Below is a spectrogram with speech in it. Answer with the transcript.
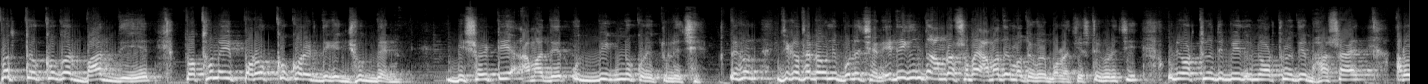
প্রত্যক্ষ কর বাদ দিয়ে প্রথমেই পরোক্ষ করের দিকে ঝুঁকবেন। বিষয়টি আমাদের উদ্বিগ্ন করে তুলেছে। দেখুন, যে কথাটা উনি বলেছেন, এটাই কিন্তু আমরা সবাই আমাদের মতো করে বলার চেষ্টা করেছি। উনি অর্থনীতিবিদ, উনি অর্থনীতির ভাষায় আরও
